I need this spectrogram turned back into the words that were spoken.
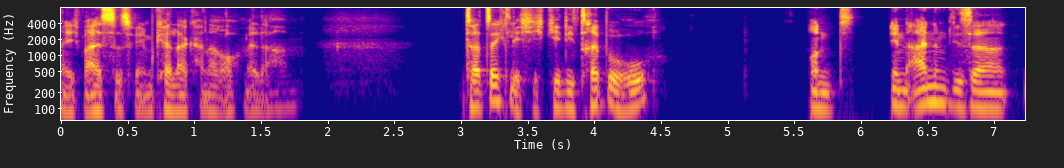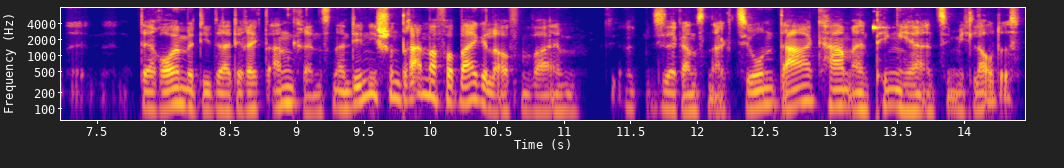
Ich weiß, dass wir im Keller keine Rauchmelder haben. Tatsächlich, ich gehe die Treppe hoch und in einem dieser der Räume, die da direkt angrenzen, an denen ich schon dreimal vorbeigelaufen war in dieser ganzen Aktion, da kam ein Ping her, ein ziemlich lautes.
